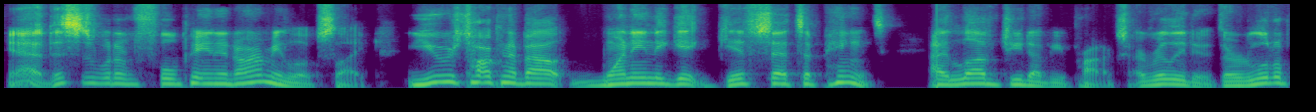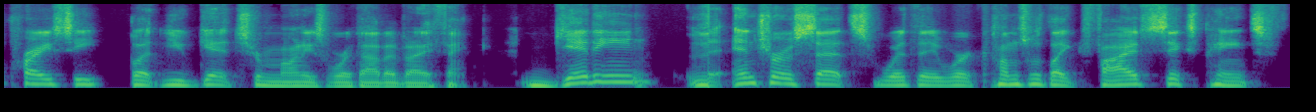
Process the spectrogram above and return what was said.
yeah, this is what a full painted army looks like. You were talking about wanting to get gift sets of paints. I love GW products. I really do. They're a little pricey, but you get your money's worth out of it, I think. Getting the intro sets with it where it comes with like five, six paints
